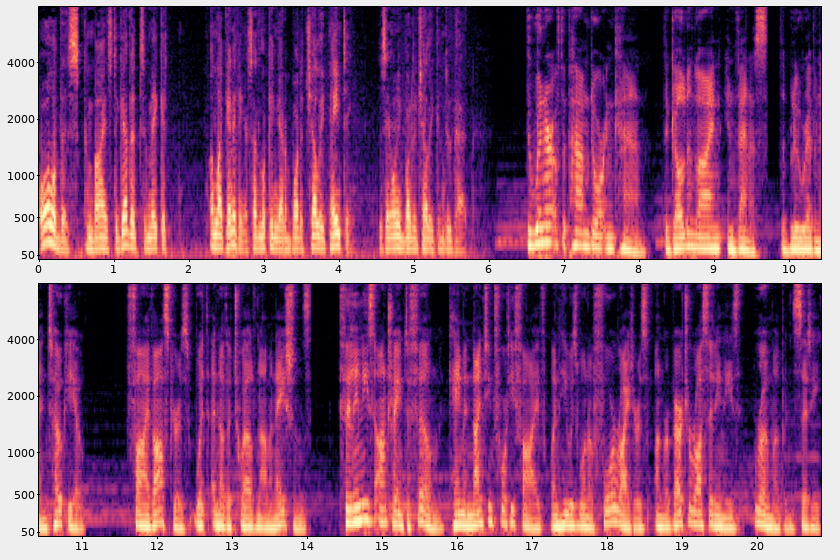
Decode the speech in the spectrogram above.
all of this combines together to make it unlike anything. It's like looking at a Botticelli painting. You say only Botticelli can do that. The winner of the Palme d'Or in Cannes, the Golden Lion in Venice, the Blue Ribbon in Tokyo, five Oscars with another 12 nominations, Fellini's entree into film came in 1945 when he was one of four writers on Roberto Rossellini's Rome Open City.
